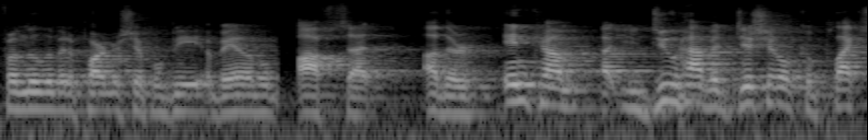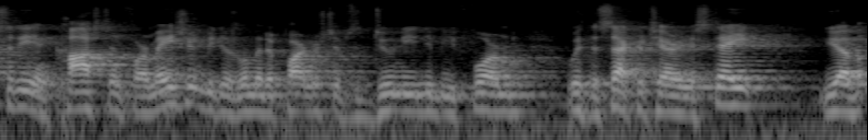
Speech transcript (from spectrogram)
from the limited partnership will be available to offset other income. Uh, you do have additional complexity and cost information because limited partnerships do need to be formed with the Secretary of State. You have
